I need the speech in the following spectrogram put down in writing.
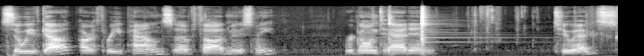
So we've got our three pounds of thawed moose meat. We're going to add in two eggs.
